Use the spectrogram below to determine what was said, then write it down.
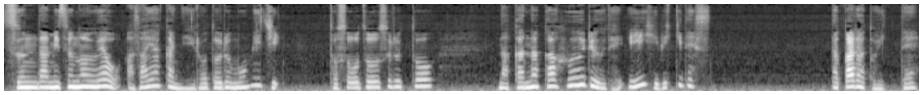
澄んだ水の上を鮮やかに彩るもみじと想像するとなかなか風流でいい響きです。だからといって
